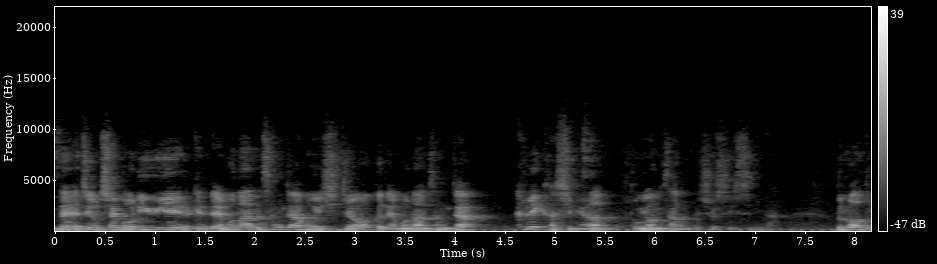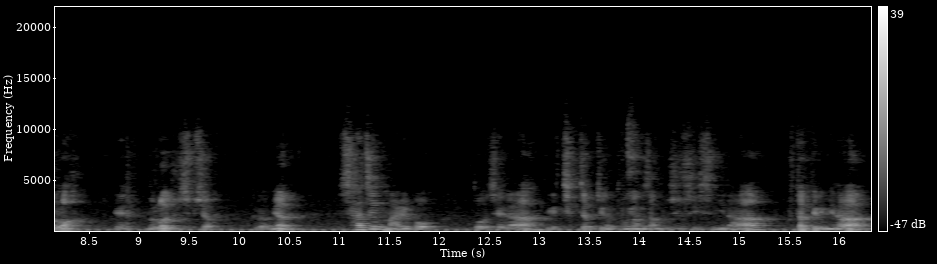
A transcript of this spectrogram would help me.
네, 지금 제 머리 위에 이렇게 네모난 상자 보이시죠? 그 네모난 상자 클릭하시면 동영상 보실 수 있습니다. 눌러 눌러 예, 눌러 주십시오. 그러면 사진 말고 또 제가 직접 찍은 동영상 보실 수 있습니다. 부탁드립니다.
